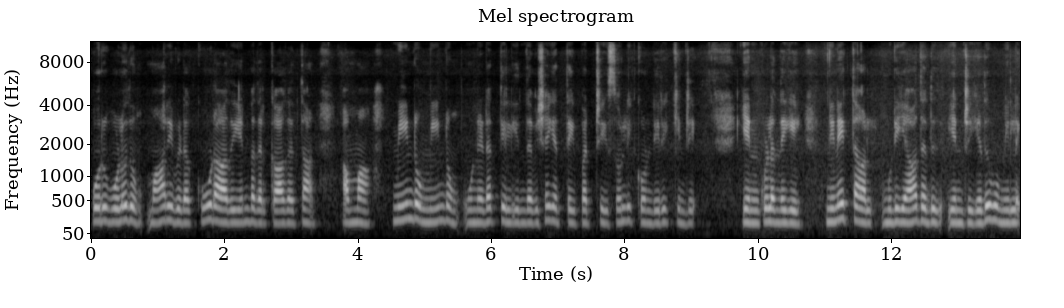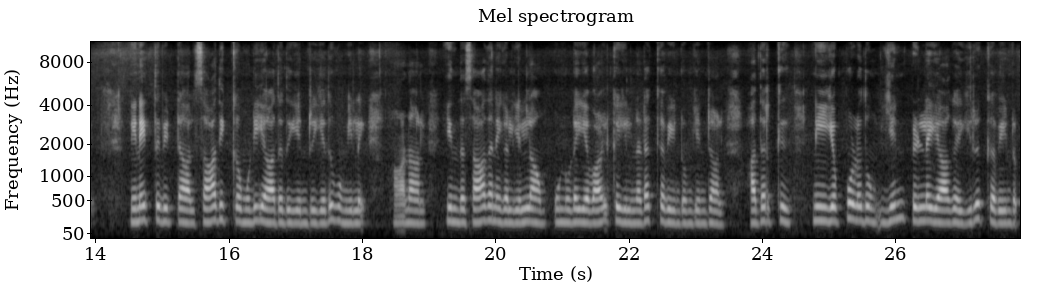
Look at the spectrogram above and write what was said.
ஒரு பொழுதும் மாறிவிடக்கூடாது என்பதற்காகத்தான். அம்மா மீண்டும் மீண்டும் உன்னிடத்தில் இந்த விஷயத்தை பற்றி சொல்லிக் கொண்டிருக்கின்றேன். என் குழந்தையை நினைத்தால் முடியாதது என்று எதுவும் இல்லை. நினைத்துவிட்டால் சாதிக்க முடியாதது என்று எதுவும் இல்லை. ஆனால் இந்த சாதனைகள் எல்லாம் உன்னுடைய வாழ்க்கையில் நடக்க வேண்டும் என்றால் அதற்கு நீ எப்பொழுதும் என் பிள்ளையாக இருக்க வேண்டும்.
